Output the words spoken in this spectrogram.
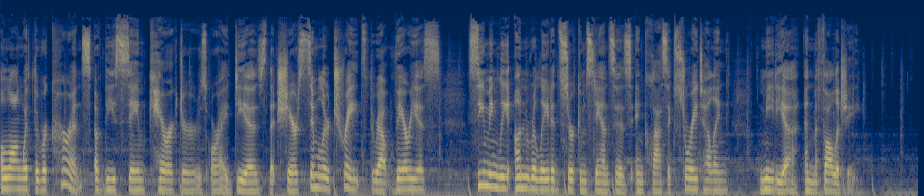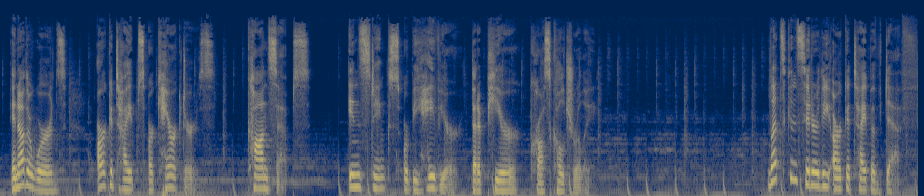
along with the recurrence of these same characters or ideas that share similar traits throughout various, seemingly unrelated circumstances in classic storytelling, media, and mythology. In other words, archetypes are characters, concepts, instincts, or behavior that appear cross culturally. Let's consider the archetype of death.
